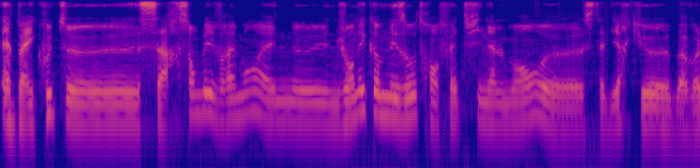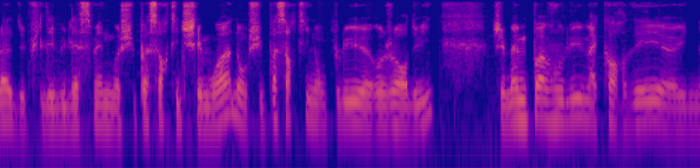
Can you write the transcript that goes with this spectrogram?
Eh ben écoute, euh, ça ressemblait vraiment à une, une, journée comme les autres en fait finalement. Euh, C'est-à-dire que bah voilà, depuis le début de la semaine, moi je suis pas sorti de chez moi, donc je suis pas sorti non plus euh, aujourd'hui. J'ai même pas voulu m'accorder euh, une,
